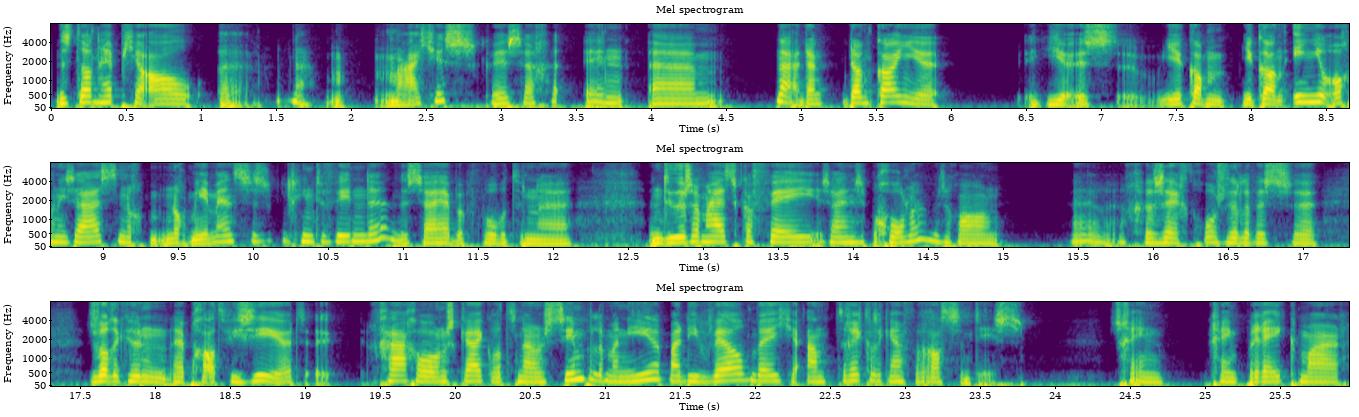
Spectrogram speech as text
Dus dan heb je al eh, nou, ma- maatjes, kun je zeggen. En ehm, nou, dan, dan kan je, je, is- je, kan, je kan in je organisatie nog, nog meer mensen zien te vinden. Dus zij hebben bijvoorbeeld een, eh, een duurzaamheidscafé zijn ze begonnen. Dus gewoon hè, gezegd, goh, zullen we eens... eh, dus wat ik hun heb geadviseerd, eh, ga gewoon eens kijken wat is nou een simpele manier, maar die wel een beetje aantrekkelijk en verrassend is. Dus geen, geen preek, maar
